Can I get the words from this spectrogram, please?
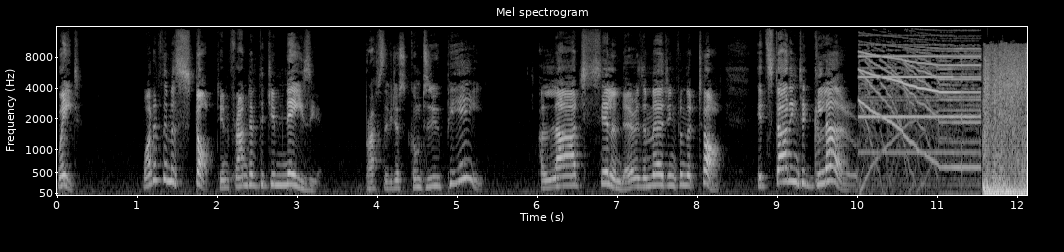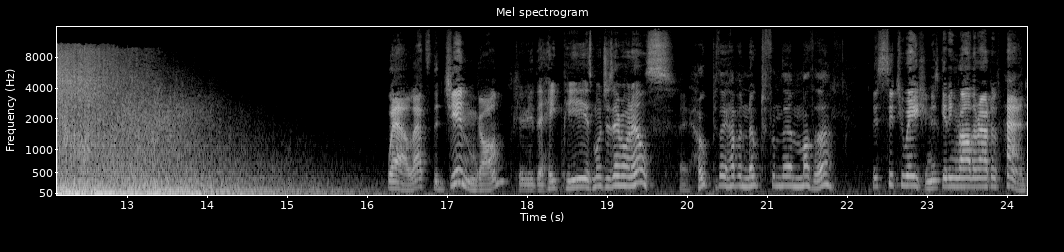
Wait. One of them has stopped in front of the gymnasium. Perhaps they've just come to do PE. A large cylinder is emerging from the top. It's starting to glow. Well, that's the gym gone. Clearly they hate PE as much as everyone else. I hope they have a note from their mother. This situation is getting rather out of hand.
